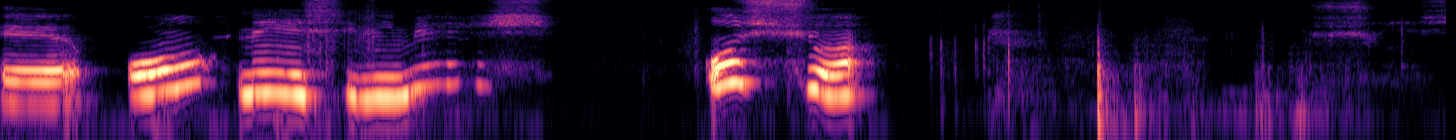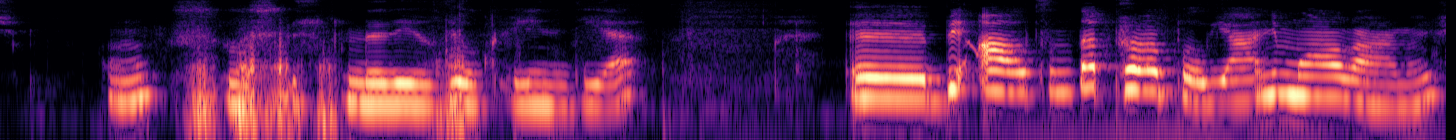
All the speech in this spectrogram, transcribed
E, o ne yeşiliymiş? O şu. Şu yeşil. Şu, şu üstünde de yazıyor green diye. Ee, bir altında purple yani mor varmış.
